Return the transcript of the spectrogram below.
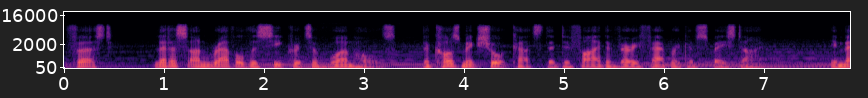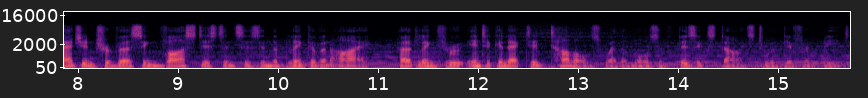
First, let us unravel the secrets of wormholes, the cosmic shortcuts that defy the very fabric of spacetime. Imagine traversing vast distances in the blink of an eye, hurtling through interconnected tunnels where the laws of physics dance to a different beat.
